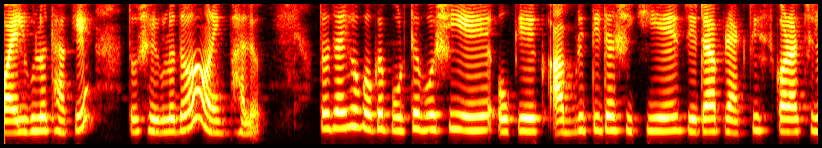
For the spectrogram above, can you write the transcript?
অয়েলগুলো থাকে, তো সেগুলো দেওয়া অনেক ভালো। তো যাই হোক, ওকে পড়তে বসিয়ে ওকে আবৃত্তিটা শিখিয়ে যেটা প্র্যাকটিস করাচ্ছিল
